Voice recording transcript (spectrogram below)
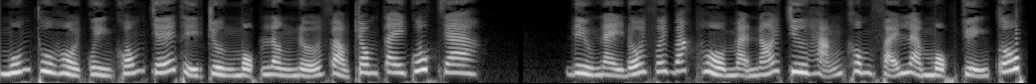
Muốn thu hồi quyền khống chế thị trường một lần nữa vào trong tay quốc gia. Điều này đối với Bắc Hồ mà nói chưa hẳn không phải là một chuyện tốt.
